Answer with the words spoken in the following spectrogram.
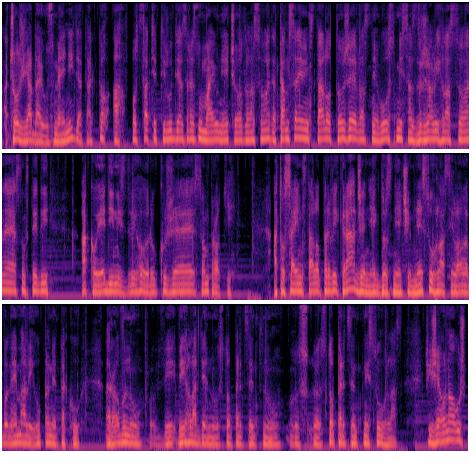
a čo žiadajú zmeniť a takto. A v podstate tí ľudia zrazu majú niečo odhlasovať. A tam sa im stalo to, že vlastne v 8 sa zdržali hlasovania. A ja som vtedy ako jediný zdvihol ruku, že som proti. A to sa im stalo prvýkrát, že niekto s niečím nesúhlasil alebo nemali úplne takú rovnú, vy, vyhľadenú 100%, 100% súhlas. Čiže ono už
